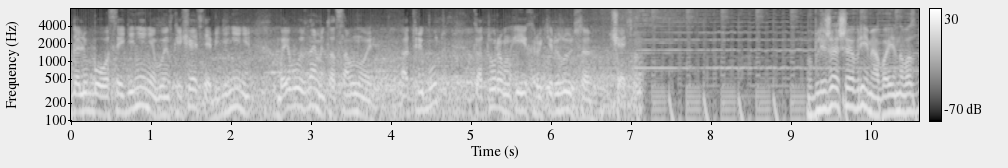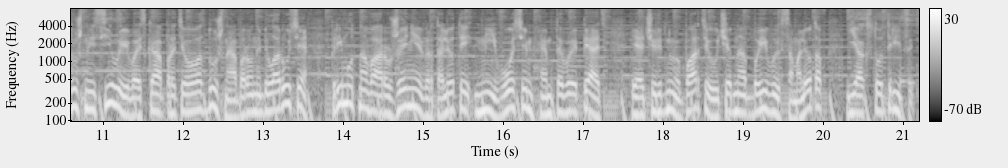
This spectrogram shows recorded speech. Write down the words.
для любого соединения, воинской части, объединения. Боевое знамя – это основной атрибут, которым и характеризуется часть. В ближайшее время военно-воздушные силы и войска противовоздушной обороны Беларуси примут на вооружение вертолеты Ми-8 МТВ-5 и очередную партию учебно-боевых самолетов Як-130.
